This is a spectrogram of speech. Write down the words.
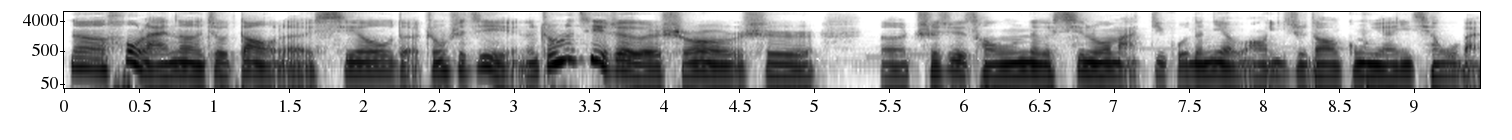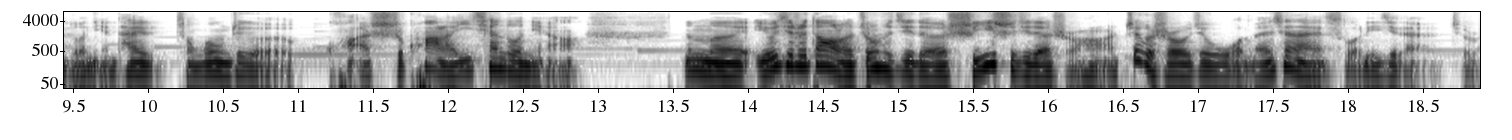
那后来呢，就到了西欧的中世纪，那中世纪这个时候是。呃，持续从那个新罗马帝国的灭亡，一直到公元一千五百多年，它总共这个跨时跨了一千多年啊。那么，尤其是到了中世纪的十一世纪的时候，这个时候就我们现在所理解的，就是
